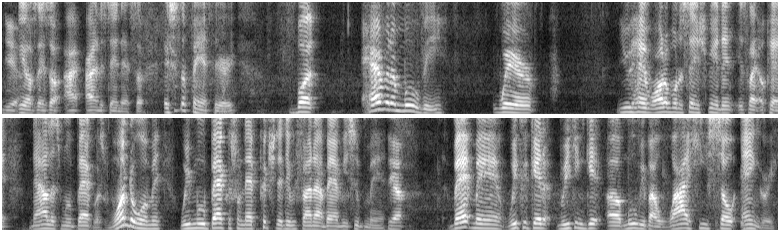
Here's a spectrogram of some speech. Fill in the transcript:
Yeah. you know what I'm saying. So I I understand that. So it's just a fan theory, but having a movie where you have all of them on the same screen, then it's like okay, now let's move backwards. Wonder Woman, we move backwards from that picture that we found out Batman v Superman. Yeah. Batman, we could get we can get a movie about why he's so angry,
